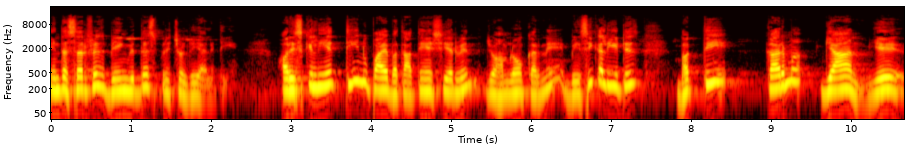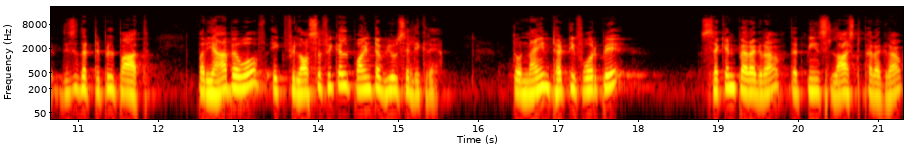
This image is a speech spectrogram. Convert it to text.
in the surface being with the spiritual reality और इसके लिए तीन उपाय बताते हैं शेयरविंद जो हम लोग करने। बेसिकली इट इज़ भक्ति, कर्म, ज्ञान। ये this is the triple path पर यहाँ पे वो एक फिलोसफिकल पॉइंट ऑफ़ व्यू से लिख रहे हैं। तो 934 पे second paragraph that means last paragraph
